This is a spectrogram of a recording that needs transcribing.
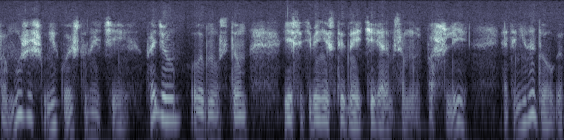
Поможешь мне кое-что найти». «Пойдем», — улыбнулся Том. «Если тебе не стыдно идти рядом со мной, пошли. Это ненадолго».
